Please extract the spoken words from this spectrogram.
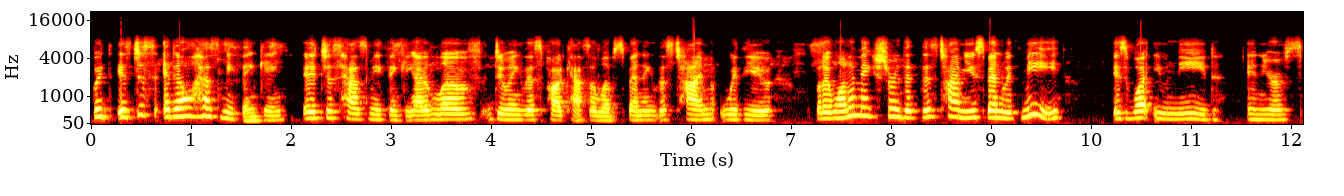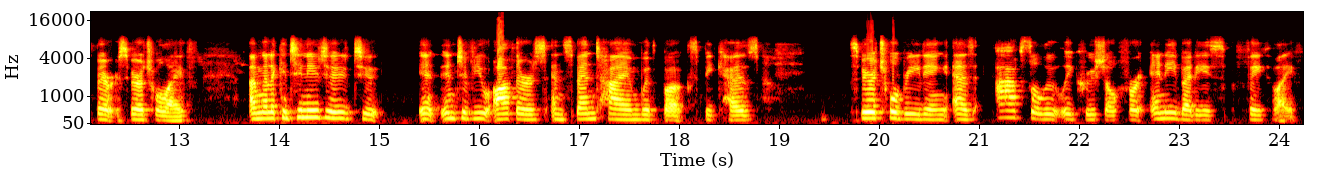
But it's just, it all has me thinking. It just has me thinking. I love doing this podcast. I love spending this time with you. But I want to make sure that this time you spend with me is what you need in your spir- spiritual life. I'm going to continue to, to interview authors and spend time with books because spiritual reading is absolutely crucial for anybody's faith life.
